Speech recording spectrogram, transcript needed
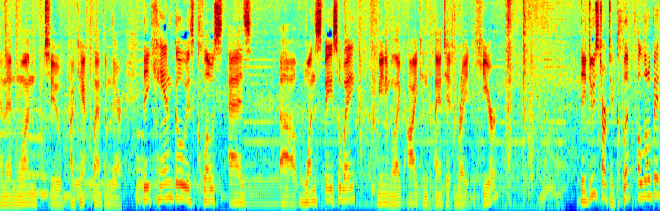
and then one, two, I can't plant them there. They can go as close as uh, one space away, meaning like I can plant it right here. They do start to clip a little bit,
